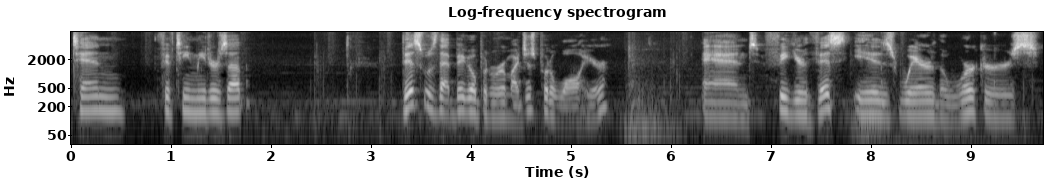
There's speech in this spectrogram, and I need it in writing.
10, 15 meters up. This was that big open room. I just put a wall here and figure this is where the workers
